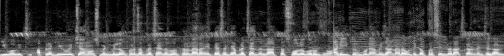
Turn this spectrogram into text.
गिव्हअवेची आपल्या गिव्हअवेची अनाउन्समेंट मी लवकरच आपल्या चॅनलवर करणार आहे. त्यासाठी आपल्या चॅनलला आताच फॉलो करून ठेवा आणि इथून पुढे आम्ही जाणार आहोत एका प्रसिद्ध राजकारण्यांच्या गावी.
